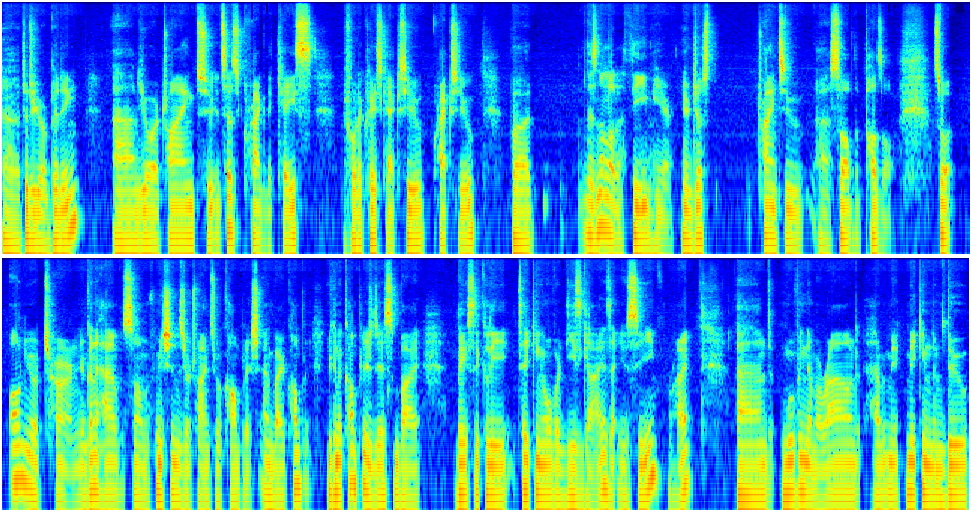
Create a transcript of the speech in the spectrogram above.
uh, to do your bidding, and you are trying to. It says crack the case before the case cracks you, cracks you, but there's not a lot of theme here. You're just trying to uh, solve the puzzle. So on your turn, you're going to have some missions you're trying to accomplish, and by you can accomplish this by basically taking over these guys that you see, right? And moving them around, having, making them do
